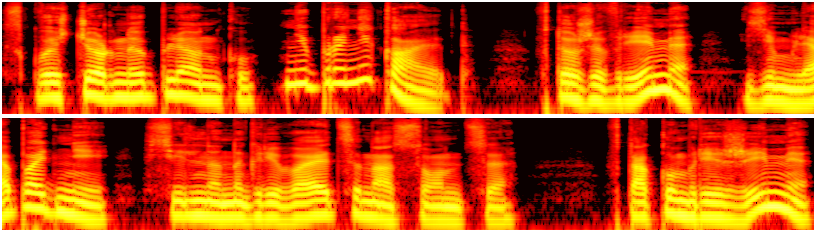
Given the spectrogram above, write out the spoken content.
сквозь черную пленку не проникает. В то же время земля под ней сильно нагревается на солнце. В таком режиме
